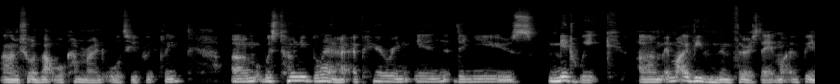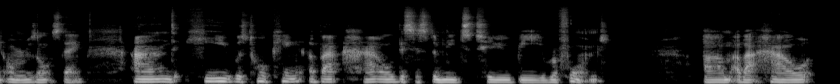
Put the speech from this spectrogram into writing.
and I'm sure that will come around all too quickly, um, was Tony Blair appearing in the news midweek. Um, it might have even been Thursday, it might have been on results day. And he was talking about how the system needs to be reformed. Um, about how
